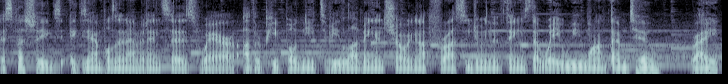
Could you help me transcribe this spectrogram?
especially ex- examples and evidences where other people need to be loving and showing up for us and doing the things that way we want them to, right?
